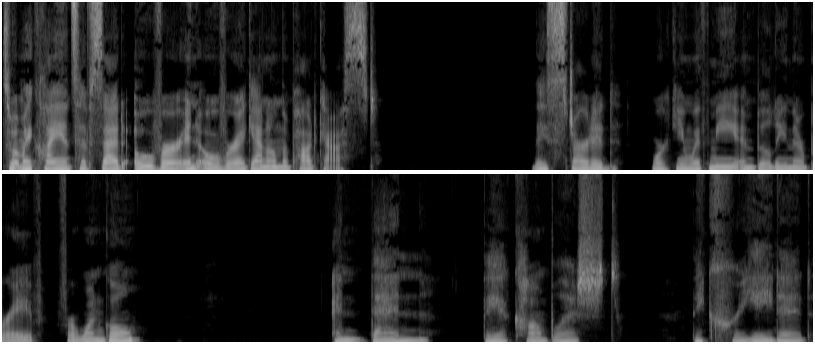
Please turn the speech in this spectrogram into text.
It's what my clients have said over and over again on the podcast. They started working with me and building their brave for one goal. And then they accomplished, they created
